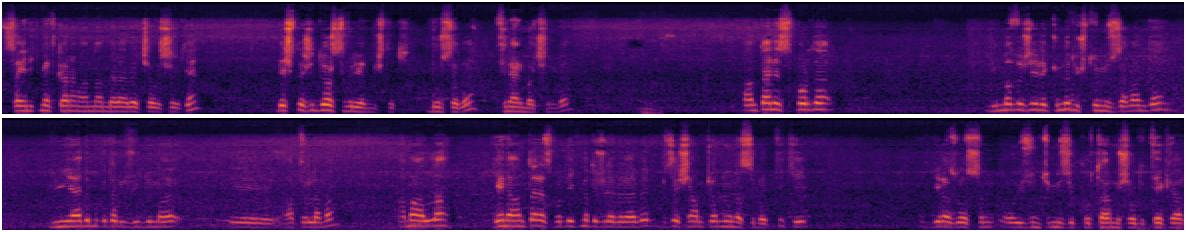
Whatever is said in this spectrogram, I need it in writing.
Sayın Hikmet Karaman'la beraber çalışırken Beşiktaş'ı 4-0 yenmiştik Bursa'da final maçında. Antalya Spor'da Yılmaz Hoca ile küme düştüğümüz zaman da dünyada bu kadar üzüldüğümü e, hatırlamam. Ama Allah gene Antalya Spor'da Hikmet Hoca ile beraber bize şampiyonluğu nasip etti ki biraz olsun o üzüntümüzü kurtarmış olduk. Tekrar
